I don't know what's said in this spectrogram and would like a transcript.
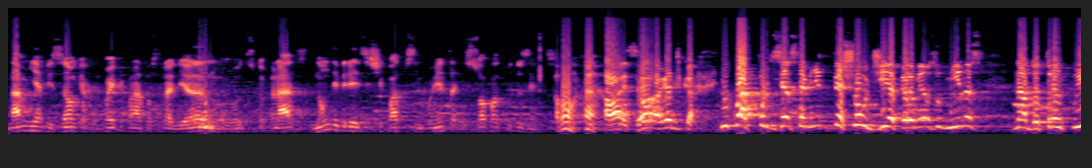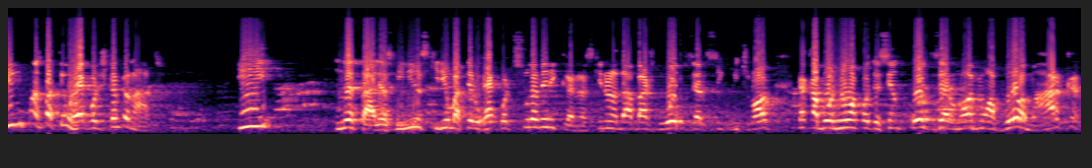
na minha visão, que acompanha o campeonato australiano e outros campeonatos, não deveria existir 4x50 e só 4x200. e o 4x200 feminino fechou o dia, pelo menos o Minas nadou tranquilo, mas bateu o recorde de campeonato. E um detalhe, as meninas queriam bater o recorde sul-americano, elas queriam andar abaixo do 8,0529, que acabou não acontecendo. 8,09 é uma boa marca,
